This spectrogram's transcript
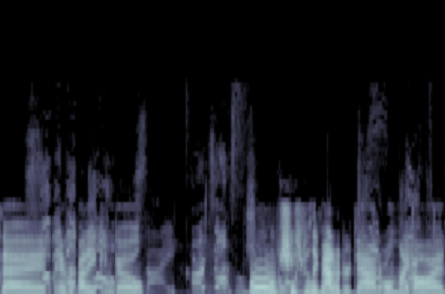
that everybody can go. Ooh, she's really mad at her dad. Oh my god.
